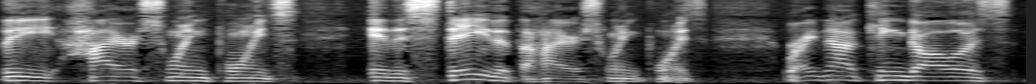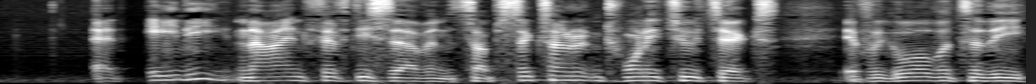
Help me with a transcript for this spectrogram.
the higher swing points. It has stayed at the higher swing points. Right now, King Dollar is at 89.57. It's up 622 ticks. If we go over to the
